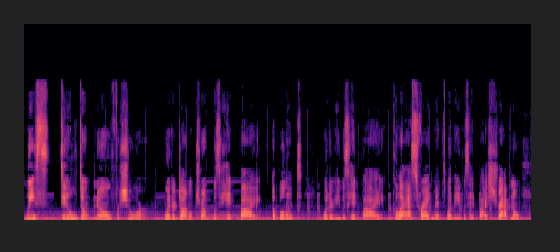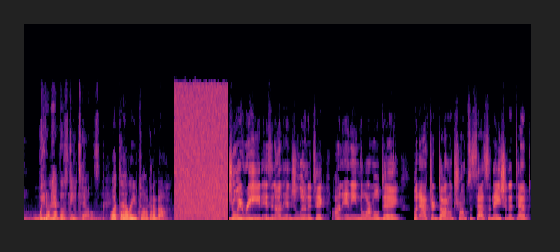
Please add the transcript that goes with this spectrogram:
we still don't know for sure whether Donald Trump was hit by a bullet, whether he was hit by glass fragments, whether he was hit by shrapnel. We don't have those details. What the hell are you talking about? Joy Reid is an unhinged lunatic on any normal day. But after Donald Trump's assassination attempt,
